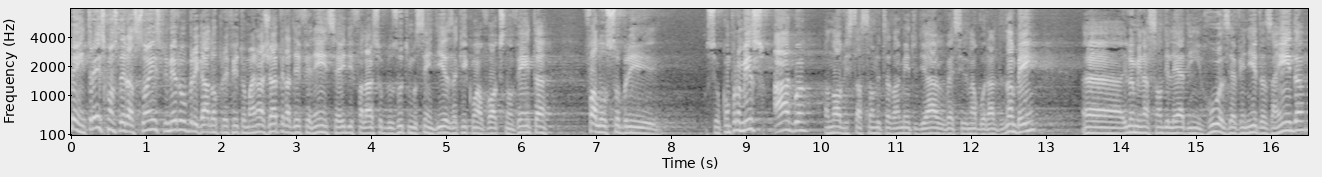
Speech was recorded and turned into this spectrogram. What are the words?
Bem, três considerações. Primeiro, obrigado ao prefeito Marnajá pela deferência aí de falar sobre os últimos 100 dias aqui com a Vox 90. Falou sobre o seu compromisso, água, a nova estação de tratamento de água vai ser inaugurada também, uh, iluminação de LED em ruas e avenidas ainda,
